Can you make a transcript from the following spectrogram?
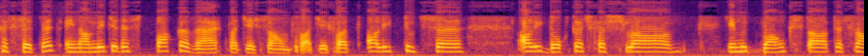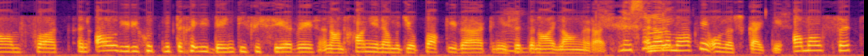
gesit het en dan weet jy dis pakke werk wat jy saamvat. Jy vat al die toetse, al die doktersverslae jy moet bankstate saamvat en al hierdie goed moet geïdentifiseer wees en dan gaan jy nou met jou pakkie werk en jy mm. sit in daai lang ry. Nou, en hulle maak nie onderskeid nie. Almal sit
